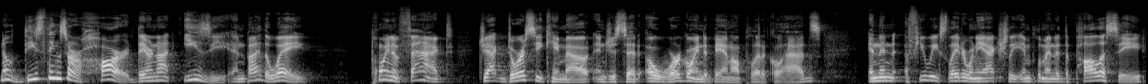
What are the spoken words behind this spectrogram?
No these things are hard. They're not easy. And by the way point of fact jack dorsey came out and just said oh we're going to ban all political ads. And then a few weeks later when he actually implemented the policy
